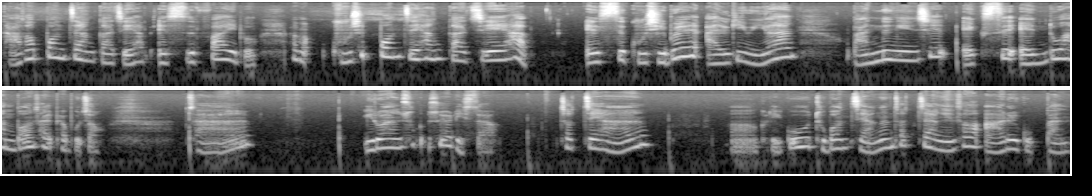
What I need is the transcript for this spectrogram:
다섯 번째 항까지의 합 S5 그러면 90번째 항까지의 합 S90을 알기 위한 만능인식 XN도 한번 살펴보죠. 자, 이러한 수, 수열이 있어요. 첫째 항, 어, 그리고 두 번째 항은 첫째 항에서 R을 곱한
